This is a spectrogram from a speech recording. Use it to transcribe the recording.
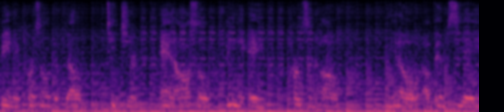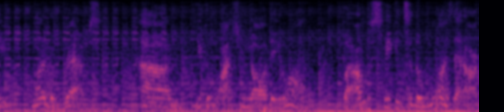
being a personal development teacher and also being a person of you know of MCA, one of the reps. Uh, you can watch me all day long but I'm speaking to the ones that are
